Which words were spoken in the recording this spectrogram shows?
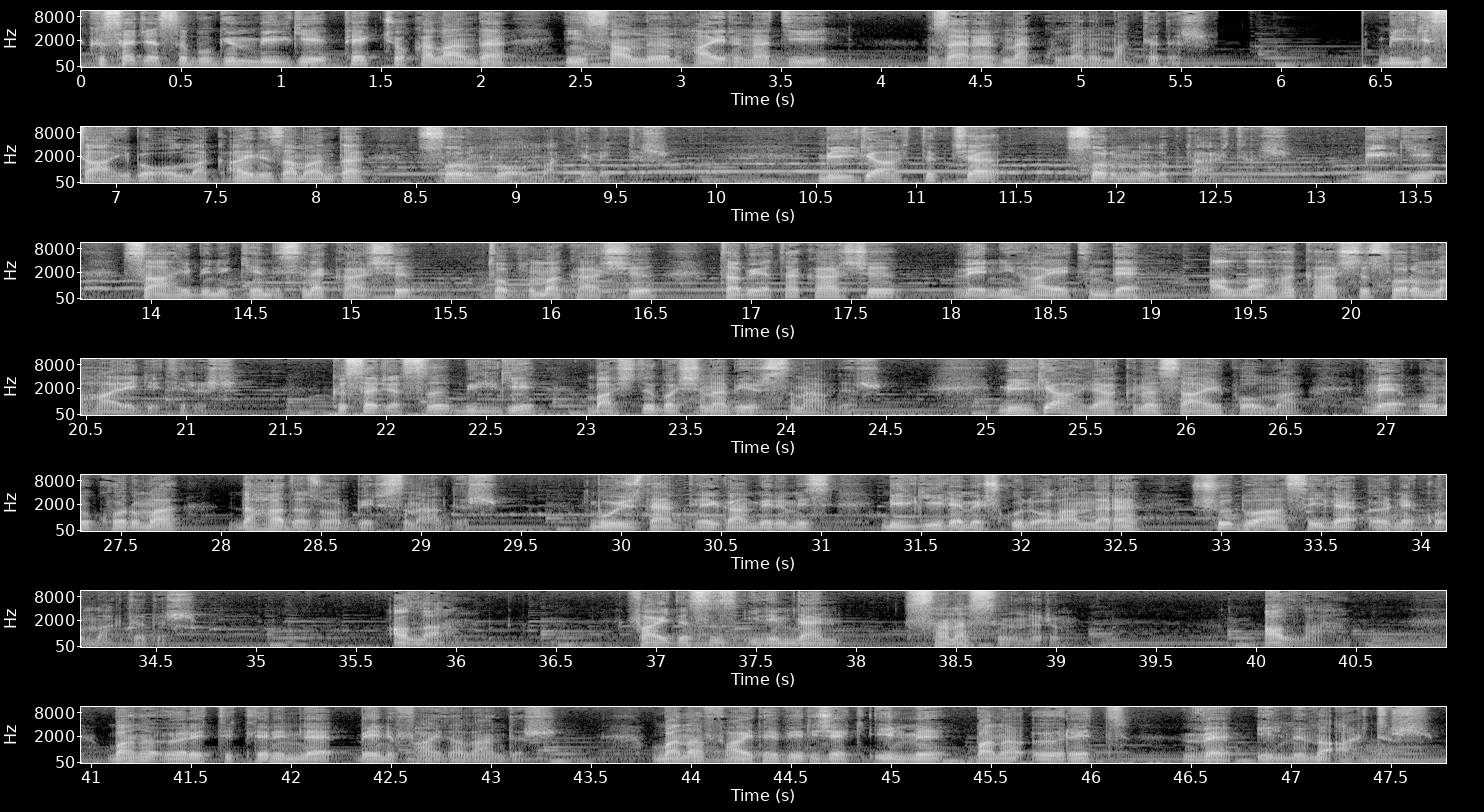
Kısacası bugün bilgi pek çok alanda insanlığın hayrına değil, zararına kullanılmaktadır. Bilgi sahibi olmak aynı zamanda sorumlu olmak demektir. Bilgi arttıkça sorumluluk da artar. Bilgi sahibini kendisine karşı, topluma karşı, tabiata karşı ve nihayetinde Allah'a karşı sorumlu hale getirir. Kısacası bilgi başlı başına bir sınavdır. Bilgi ahlakına sahip olma ve onu koruma daha da zor bir sınavdır. Bu yüzden Peygamberimiz bilgiyle meşgul olanlara şu duasıyla örnek olmaktadır. Allah'ım, faydasız ilimden sana sığınırım. Allah'ım, bana öğrettiklerinle beni faydalandır. Bana fayda verecek ilmi bana öğret ve ilmimi artır.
